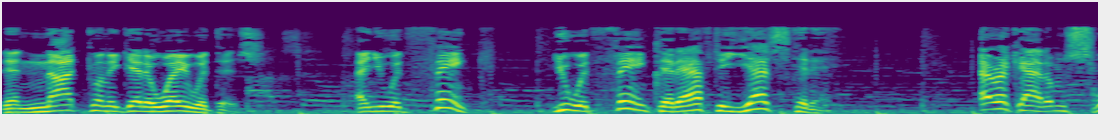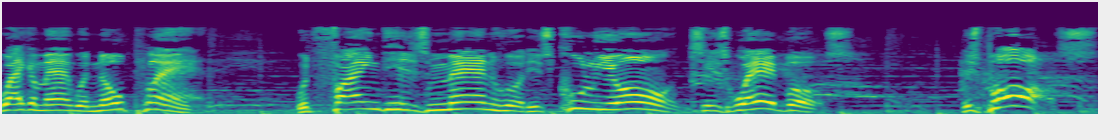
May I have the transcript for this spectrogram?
They're not going to get away with this. And you would think, you would think that after yesterday, Eric Adams, swagger man with no plan, would find his manhood, his culions, his huevos, his balls.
